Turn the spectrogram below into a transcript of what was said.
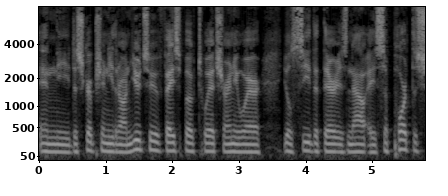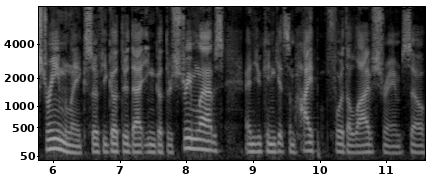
in the description, either on YouTube, Facebook, Twitch, or anywhere, you'll see that there is now a support the stream link. So if you go through that, you can go through Streamlabs and you can get some hype for the live stream. So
